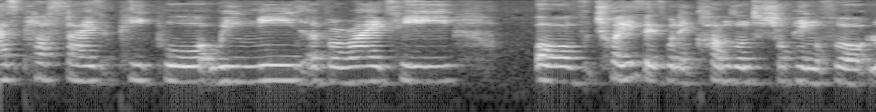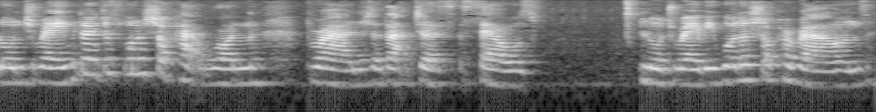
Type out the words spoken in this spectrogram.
as plus size people, we need a variety of choices when it comes on to shopping for lingerie. We don't just want to shop at one brand that just sells lingerie. We want to shop around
